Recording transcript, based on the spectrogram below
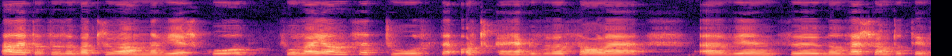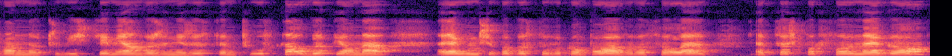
ale to co zobaczyłam na wierzchu, pływające tłuste oczka jak w rosole, e, więc y, no weszłam do tej wanny oczywiście, miałam wrażenie, że jestem tłusta, oblepiona, jakbym się po prostu wykąpała w rosole, E, coś potwornego.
